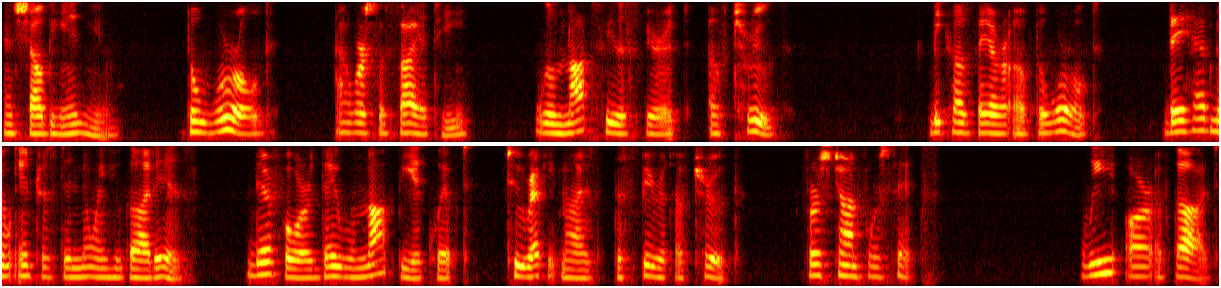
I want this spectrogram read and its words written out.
and shall be in you. The world, our society, will not see the Spirit of truth because they are of the world. They have no interest in knowing who God is. Therefore, they will not be equipped to recognize the Spirit of truth. 1 John 4 6. We are of God.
